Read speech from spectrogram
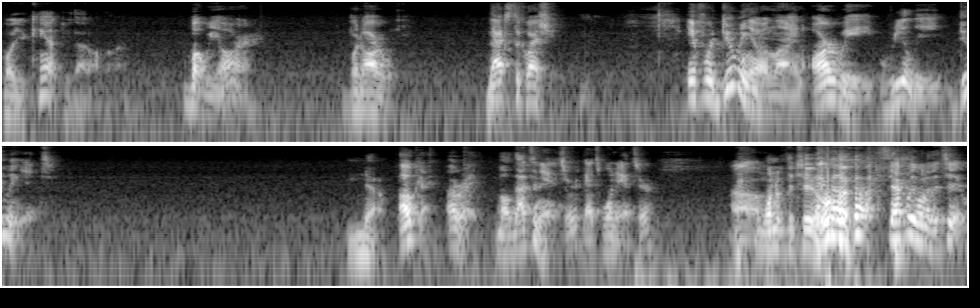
Well, you can't do that online. But we are. But are we? That's the question. If we're doing it online, are we really doing it? No. Okay, all right. Well, that's an answer. That's one answer. Um, One of the two. it's definitely one of the two.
